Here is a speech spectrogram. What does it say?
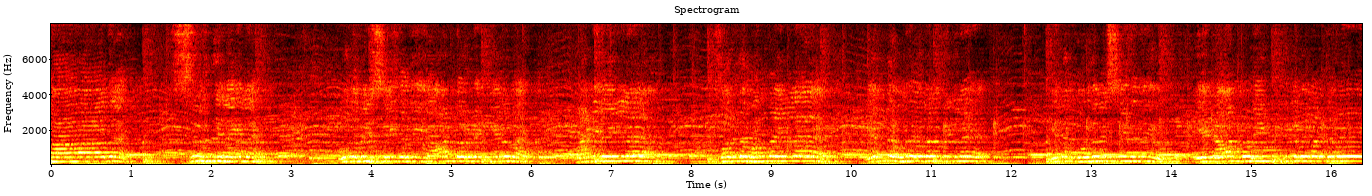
இல்லாத சிறுநிலையில உதவி செய்தது ஆண்டவருடைய கிருப. மனித இல்லை சொந்த பந்தம் இல்லை எந்த உதவிகளும் இல்லை. எனக்கு உதவி செய்தது என் ஆண்டோடைய கிருப மட்டுமே.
